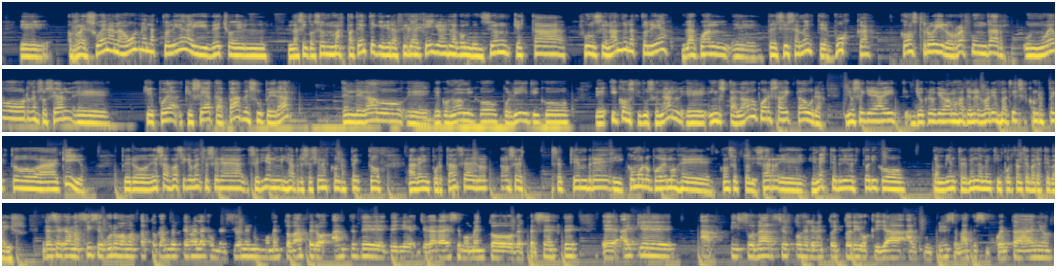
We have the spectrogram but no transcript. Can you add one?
resuenan aún en la actualidad y de hecho la situación más patente que grafica aquello es la convención que está funcionando en la actualidad, la cual eh, precisamente busca construir o refundar un nuevo orden social eh, que, pueda, que sea capaz de superar el legado eh, económico, político y constitucional instalado por esa dictadura. Yo sé que hay, yo creo que vamos a tener varios matices con respecto a aquello pero esas básicamente serían mis apreciaciones con respecto a la importancia del 11 de septiembre y cómo lo podemos eh, conceptualizar eh, en este periodo histórico también tremendamente importante para este país. Gracias, Gama. Sí, seguro vamos a estar tocando el tema de la convención en un momento más, pero antes de, llegar a ese momento del presente, eh, hay que apisonar ciertos elementos históricos que ya al cumplirse más de 50 años,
